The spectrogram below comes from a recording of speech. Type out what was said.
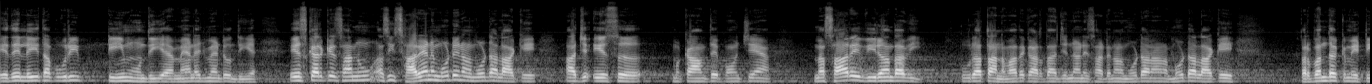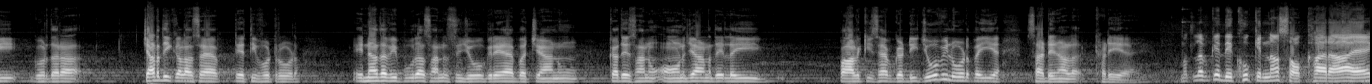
ਇਹਦੇ ਲਈ ਤਾਂ ਪੂਰੀ ਟੀਮ ਹੁੰਦੀ ਹੈ, ਮੈਨੇਜਮੈਂਟ ਹੁੰਦੀ ਹੈ। ਇਸ ਕਰਕੇ ਸਾਨੂੰ, ਅਸੀਂ ਸਾਰਿਆਂ ਨੇ ਮੋਢੇ ਨਾਲ ਮੋਢਾ ਲਾ ਕੇ ਅੱਜ ਇਸ ਮੁਕਾਮ ਤੇ ਪਹੁੰਚੇ ਆ ਮੈਂ ਸਾਰੇ ਵੀਰਾਂ ਦਾ ਵੀ ਪੂਰਾ ਧੰਨਵਾਦ ਕਰਦਾ, ਜਿਨ੍ਹਾਂ ਨੇ ਸਾਡੇ ਨਾਲ ਮੋਢਾ ਨਾਲ ਮੋਢਾ ਲਾ ਕੇ ਪ੍ਰਬੰਧਕ ਕਮੇਟੀ, ਗੁਰਦੁਆਰਾ ਚੜ੍ਹਦੀ ਕਲਾ ਸਾਹਿਬ 33 ਫੁੱਟ ਰੋਡ, ਇਹਨਾਂ ਦਾ ਵੀ ਪੂਰਾ ਸਾਨੂੰ ਸਹਿਯੋਗ ਰਿਹਾ ਬੱਚਿਆਂ ਨੂੰ, ਕਦੇ ਸਾਨੂੰ ਆਉਣ ਜਾਣ ਦੇ ਲਈ ਪਾਲਕੀ ਸਾਹਿਬ ਗੱਡੀ ਜੋ ਵੀ ਲੋੜ ਪਈ ਹੈ, ਸਾਡੇ ਨਾਲ ਖੜੇ ਆ। ਮਤਲਬ ਕਿ ਦੇਖੋ ਕਿੰਨਾ ਸੌਖਾ ਰਾਹ ਹੈ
